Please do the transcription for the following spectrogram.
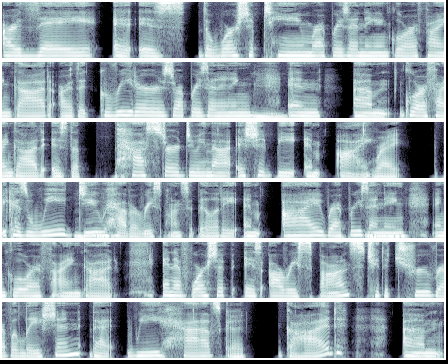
are they is the worship team representing and glorifying god are the greeters representing mm-hmm. and um, glorifying god is the pastor doing that it should be am i right because we do mm-hmm. have a responsibility am i representing mm-hmm. and glorifying god and if worship is our response to the true revelation that we have good god um,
